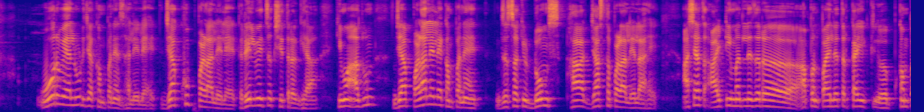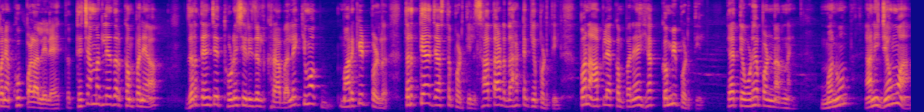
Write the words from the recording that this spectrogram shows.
ओवर व्हॅल्यूड ज्या कंपन्या झालेल्या आहेत ज्या खूप पळालेल्या आहेत रेल्वेचं क्षेत्र घ्या किंवा अजून ज्या पळालेल्या कंपन्या आहेत जसं की डोम्स हा जास्त पळालेला आहे. अशाच आय टीमधले जर आपण पाहिलं तर काही कंपन्या खूप पळालेल्या आहेत. तर त्याच्यामधल्या जर कंपन्या जर त्यांचे थोडेसे रिझल्ट खराब आले किंवा मार्केट पडलं तर त्या जास्त पडतील. सात आठ दहा टक्के पडतील. पण आपल्या कंपन्या ह्या कमी पडतील. त्या तेवढ्या पडणार नाहीत. म्हणून आणि जेव्हा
